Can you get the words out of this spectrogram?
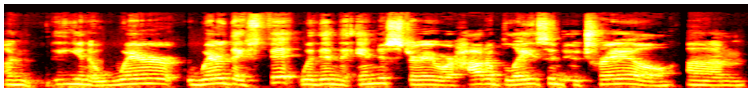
on you know where where they fit within the industry or how to blaze a new trail um,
